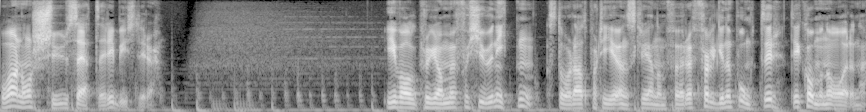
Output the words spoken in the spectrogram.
og har nå sju seter i bystyret. I valgprogrammet for 2019 står det at partiet ønsker å gjennomføre følgende punkter de kommende årene.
